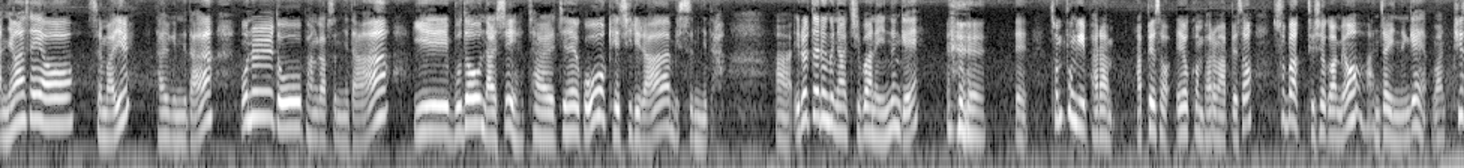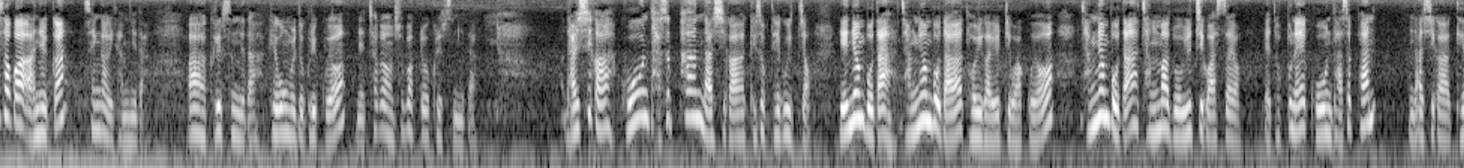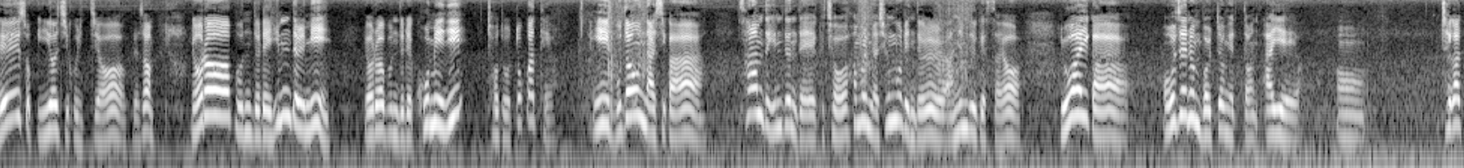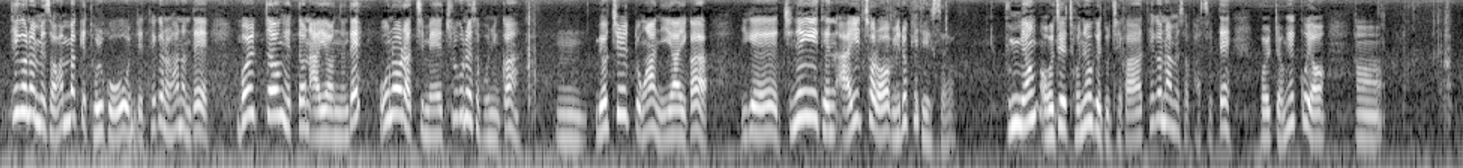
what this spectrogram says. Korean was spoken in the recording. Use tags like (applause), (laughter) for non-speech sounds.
안녕하세요. 스마일 다육입니다. 오늘도 반갑습니다. 이 무더운 날씨 잘 지내고 계시리라 믿습니다. 아, 이럴 때는 그냥 집 안에 있는 게, (laughs) 예, 선풍기 바람 앞에서, 에어컨 바람 앞에서 수박 드셔가며 앉아 있는 게 완- 피서가 아닐까 생각이 됩니다. 아, 그립습니다. 계곡물도 그립고요. 네, 차가운 수박도 그립습니다. 날씨가 고온 다습한 날씨가 계속 되고 있죠. 예년보다 작년보다 더위가 일찍 왔고요. 작년보다 장마도 일찍 왔어요. 예, 덕분에 고온 다습한 날씨가 계속 이어지고 있죠. 그래서 여러분들의 힘듦이 여러분들의 고민이 저도 똑같아요. 이 무더운 날씨가 사람도 힘든데 그쵸 하물며 식물인들 안 힘들겠어요. 요 아이가 어제는 멀쩡했던 아이예요. 어, 제가 퇴근하면서 한 바퀴 돌고 이제 퇴근을 하는데 멀쩡했던 아이였는데 오늘 아침에 출근해서 보니까 음, 며칠 동안 이 아이가 이게 진행이 된 아이처럼 이렇게 돼 있어요. 분명 어제 저녁에도 제가 퇴근하면서 봤을 때 멀쩡했고요. 어,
